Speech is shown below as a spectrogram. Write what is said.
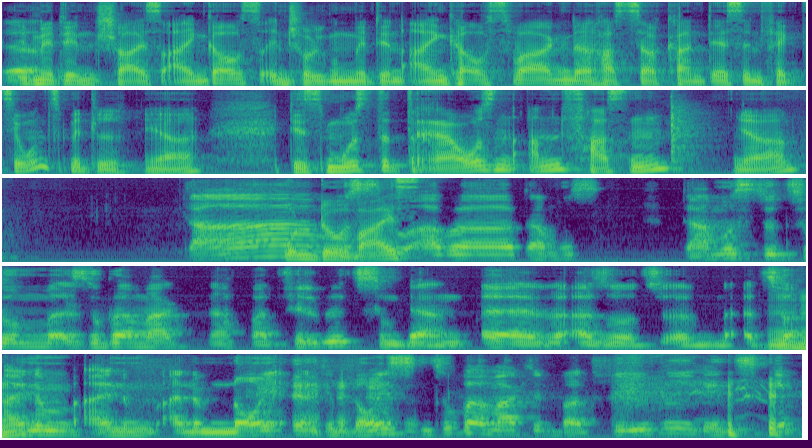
ja. mit den scheiß Einkaufs, Entschuldigung, mit den Einkaufswagen, da hast du ja kein Desinfektionsmittel, ja. Das musst du draußen anfassen, ja. Da und du weißt, du aber, da musst, da musst du zum Supermarkt nach Bad Vilbel, zum äh, also zu, äh, zu mhm. einem, einem, einem neu, dem neuesten Supermarkt in Bad Vilbel, den es gibt.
